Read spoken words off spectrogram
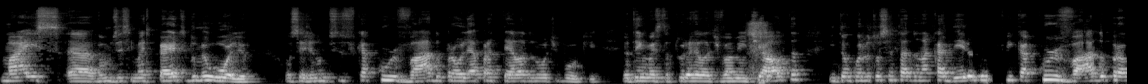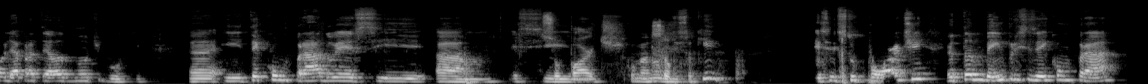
mais, é, vamos dizer assim, mais perto do meu olho. Ou seja, eu não preciso ficar curvado para olhar para a tela do notebook. Eu tenho uma estatura relativamente alta, então quando eu estou sentado na cadeira, eu tenho que ficar curvado para olhar para a tela do notebook. Uh, e ter comprado esse, um, esse suporte. Como é o nome disso aqui? Esse suporte, eu também precisei comprar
